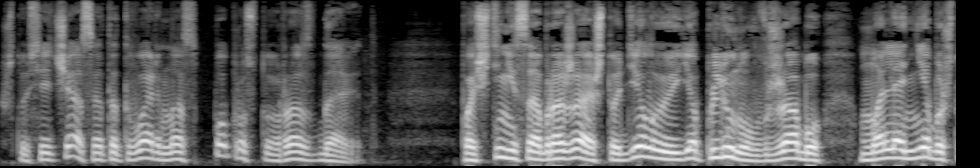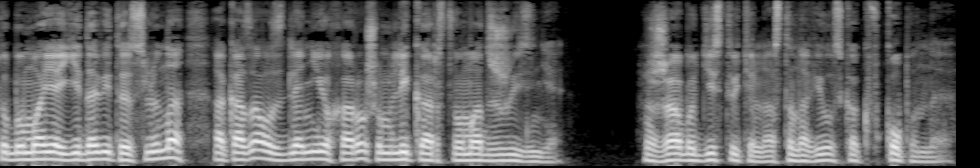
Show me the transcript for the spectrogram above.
что сейчас эта тварь нас попросту раздавит. Почти не соображая, что делаю, я плюнул в жабу, моля небо, чтобы моя ядовитая слюна оказалась для нее хорошим лекарством от жизни. Жаба действительно остановилась как вкопанная,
